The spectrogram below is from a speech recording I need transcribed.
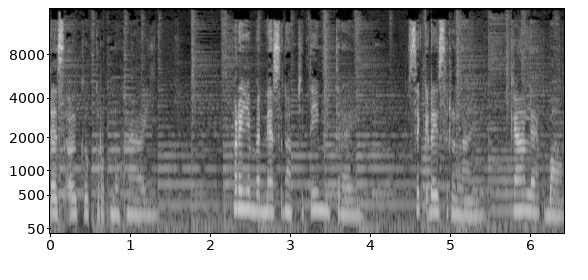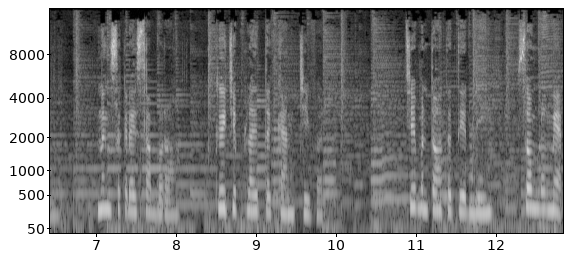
ដែលស្អុយក៏គ្រប់នោះហើយប្រិយមិត្តអ្នកស្ដាប់ជាទីមេត្រីសេចក្តីស្រឡាញ់ការលះបង់និងសេចក្តីសប្បុរសគឺជាផ្លូវទៅកាន់ជីវិត ជាបន្តទៅទៀតនេះសូមលោកអ្នក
